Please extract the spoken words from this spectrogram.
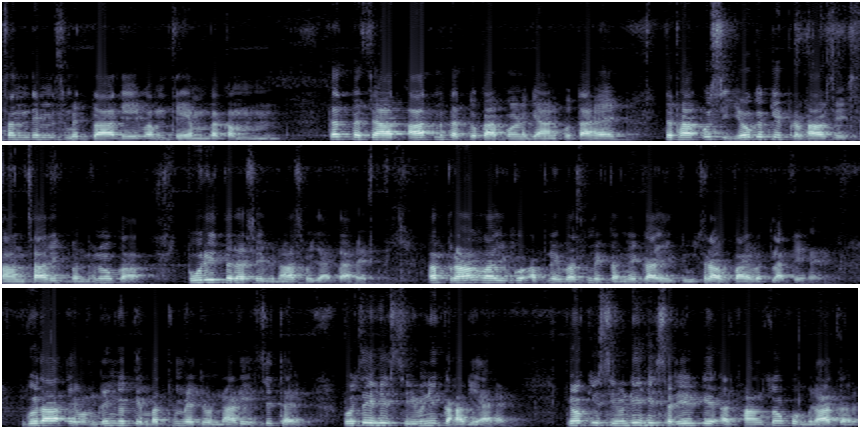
संधिं स्मृत्वा देवं त्र्यंबकम तत्पश्चात आत्म तत्व का पूर्ण ज्ञान होता है, तथा उस योग के प्रभाव से सांसारिक बंधनों का पूरी तरह से विनाश हो जाता है। अब प्राणवायु को अपने वश में करने का एक दूसरा उपाय बतलाते हैं। गुदा एवं लिंग के मध्य में जो नाड़ी स्थित है, उसे ही शिवनी कहा गया है, क्योंकि शिवनी ही शरीर के अर्थांशों को मिलाकर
